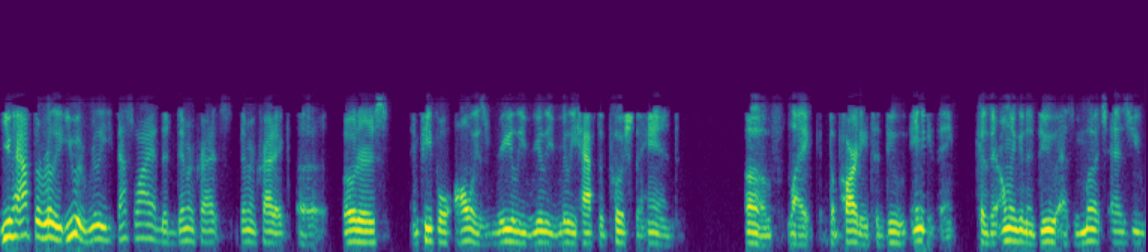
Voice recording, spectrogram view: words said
you have to really, you would really. That's why the Democrats, Democratic uh, voters, and people always really, really, really have to push the hand of like the party to do anything because they're only going to do as much as you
